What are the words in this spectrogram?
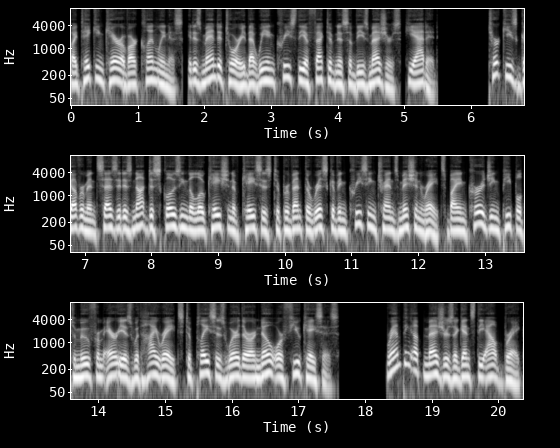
by taking care of our cleanliness, it is mandatory that we increase the effectiveness of these measures, he added. Turkey's government says it is not disclosing the location of cases to prevent the risk of increasing transmission rates by encouraging people to move from areas with high rates to places where there are no or few cases. Ramping up measures against the outbreak,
